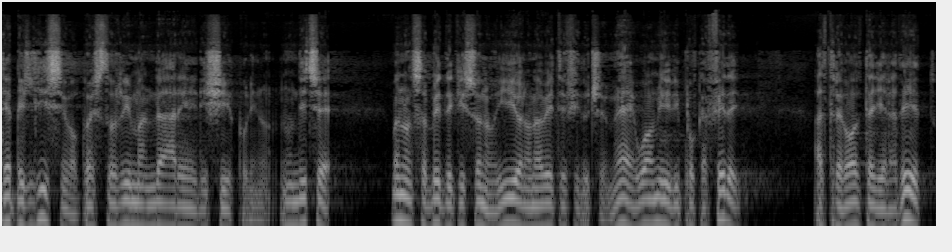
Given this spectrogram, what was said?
Ed è bellissimo questo rimandare ai discepoli, no? non dice ma non sapete chi sono io, non avete fiducia in me, uomini di poca fede, altre volte gliel'ha detto.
